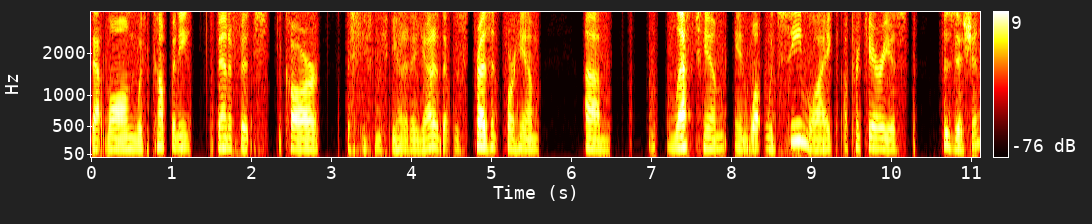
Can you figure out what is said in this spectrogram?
that long with the company, the benefits, the car, yada, yada, that was present for him, um, left him in what would seem like a precarious position,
